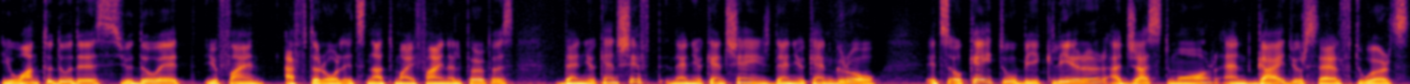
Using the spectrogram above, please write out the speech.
you want to do this, you do it, you find after all, it's not my final purpose, then you can shift, then you can change, then you can grow. It's okay to be clearer, adjust more, and guide yourself towards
